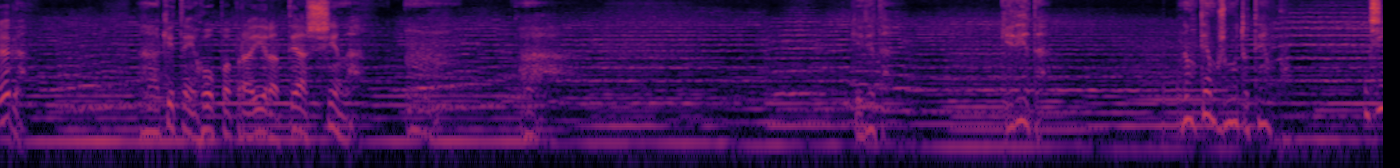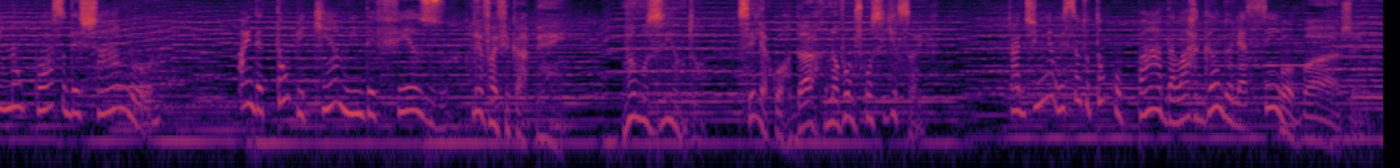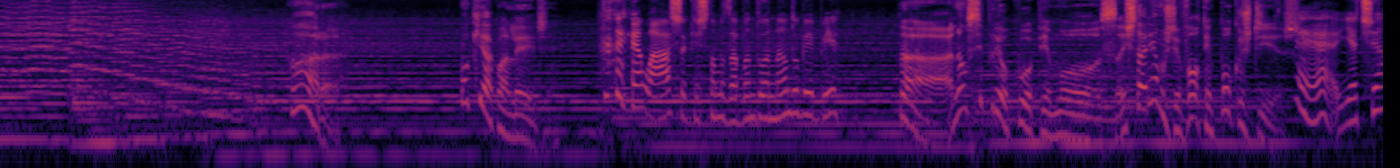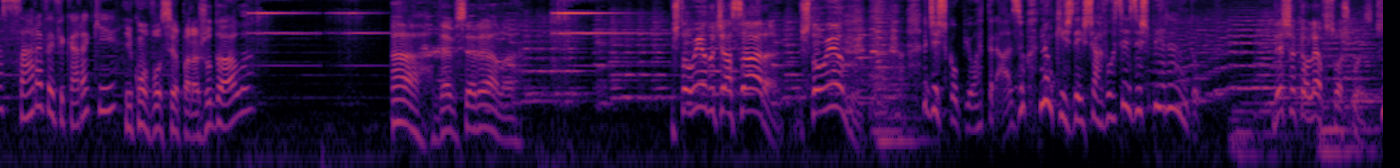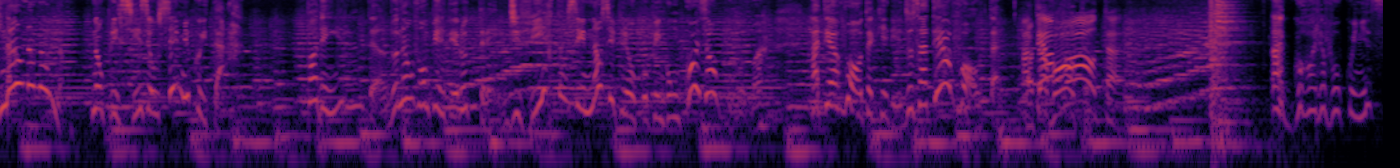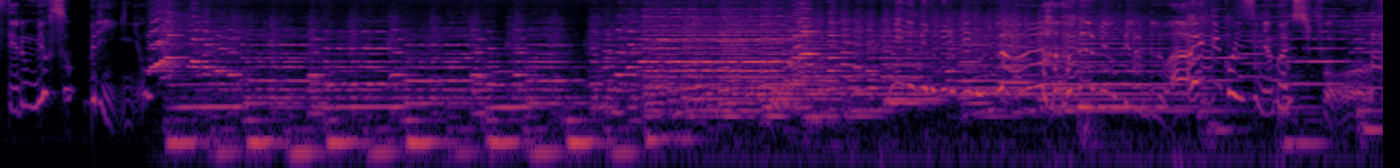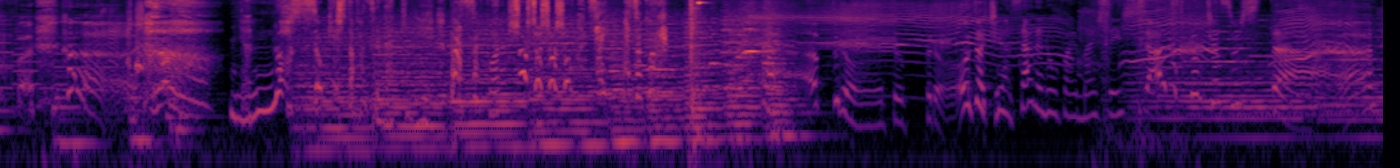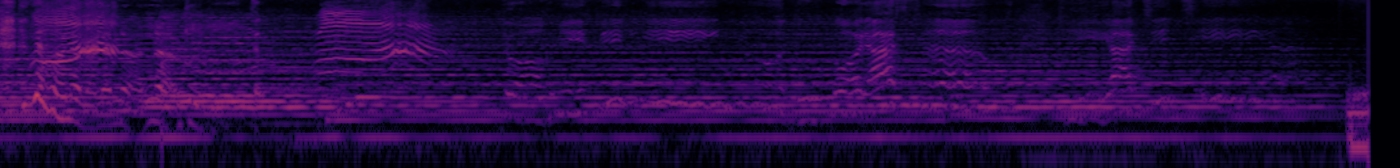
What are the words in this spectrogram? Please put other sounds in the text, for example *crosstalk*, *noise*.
chega. Aqui tem roupa para ir até a China. Ah. Querida, querida, não temos muito tempo. Jim, não posso deixá-lo. Ainda é tão pequeno e indefeso. Ele vai ficar bem. Vamos indo. Se ele acordar, não vamos conseguir sair. Tadinho, eu me sinto tão culpada largando ele assim. Bobagem. Ora, o que há com a Lady? *laughs* Ela acha que estamos abandonando o bebê. Ah, não se preocupe, moça. Estaremos de volta em poucos dias. É, e a tia Sara vai ficar aqui. E com você para ajudá-la? Ah, deve ser ela. Estou indo, tia Sara. Estou indo. Desculpe o atraso. Não quis deixar vocês esperando. Deixa que eu levo suas coisas. Não, não, não, não. Não precisa, eu sei me cuidar. Podem ir andando, não vão perder o trem. Divirtam-se e não se preocupem com coisa alguma. Até a volta, queridos, até a volta. Até, até a, a volta. volta. Agora vou conhecer o meu sobrinho. Bilu. Ai, que coisinha mais fofa. Ai. Minha nossa, o que está fazendo aqui? Passa fora. Xô, xô, xô, xô. Sai, passa fora. Ah, pronto, pronto. A tia Sara não vai mais deixar ficar te assustando.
